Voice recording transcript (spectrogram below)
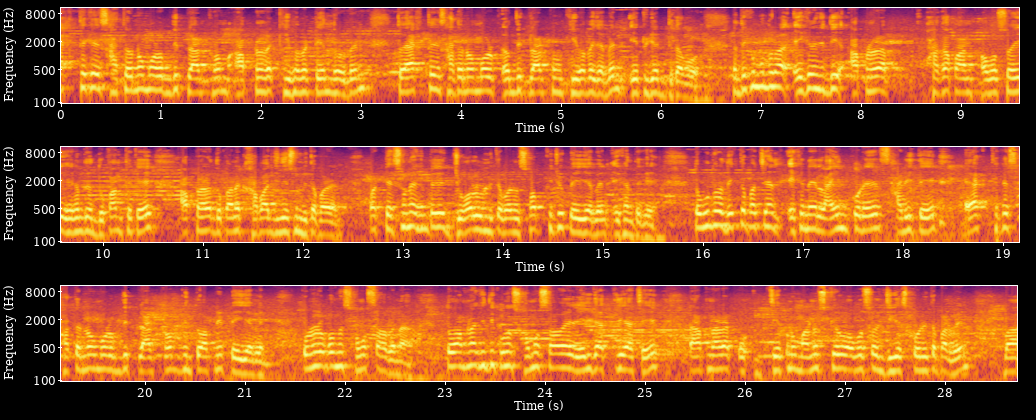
এক থেকে সতেরো নম্বর অবধি প্ল্যাটফর্ম আপনারা কীভাবে ট্রেন ধরবেন? তো এক থেকে সতেরো নম্বর অবধি প্ল্যাটফর্ম কীভাবে যাবেন? এ টু জেড দেখাবো। তো দেখুন বন্ধুরা এখানে যদি আপনারা ফাঁকা পান, অবশ্যই এখান থেকে দোকান থেকে আপনারা দোকানে খাবার জিনিসও নিতে পারেন বা স্টেশনে এখান থেকে জলও নিতে পারেন, সব কিছু পেয়ে যাবেন এখান থেকে। তো বন্ধুরা দেখতে পাচ্ছেন, এখানে লাইন করে শাড়িতে এক থেকে সাতের নম্বর অবধি প্ল্যাটফর্ম কিন্তু আপনি পেয়ে যাবেন। কোনো রকমের সমস্যা হবে না। তো আপনার যদি কোনো সমস্যা হয়, রেল যাত্রী আছে, তা আপনারা যে কোনো মানুষকেও অবশ্যই জিজ্ঞেস করে নিতে পারবেন বা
